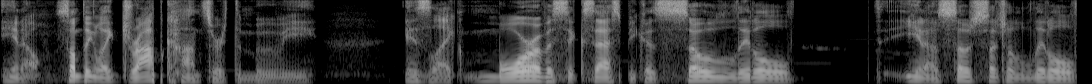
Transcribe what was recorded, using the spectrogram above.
you know, something like Drop Concert the movie is like more of a success because so little you know, so such a little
